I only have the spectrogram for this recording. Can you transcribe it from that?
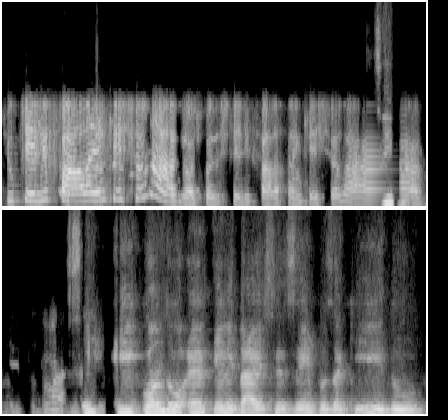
que o que ele fala é inquestionável, as coisas que ele fala são inquestionáveis Sim. e tudo mais. Sim, e quando ele dá esses exemplos aqui do,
